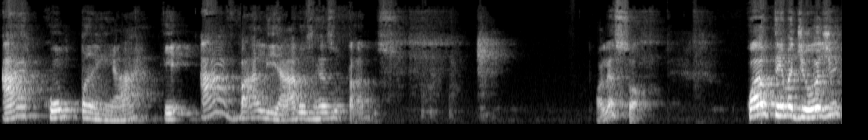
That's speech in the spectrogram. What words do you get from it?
acompanhar e avaliar os resultados. Olha só. Qual é o tema de hoje?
